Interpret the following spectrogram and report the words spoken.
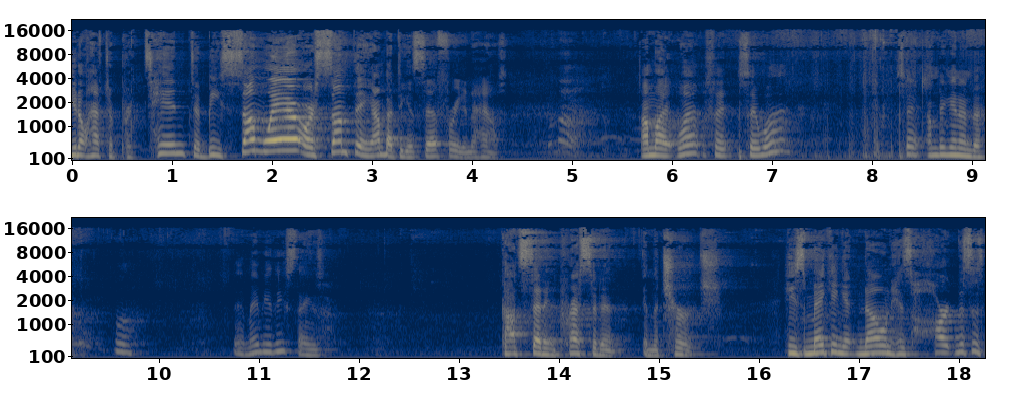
You don't have to pretend to be somewhere or something. I'm about to get set free in the house. I'm like, what? Say, say what? Say, I'm beginning to, well, yeah, maybe these things. God's setting precedent in the church. He's making it known his heart. This is,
